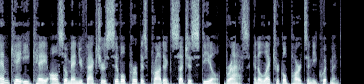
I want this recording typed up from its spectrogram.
MKEK also manufactures civil-purpose products such as steel, brass, and electrical parts and equipment.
